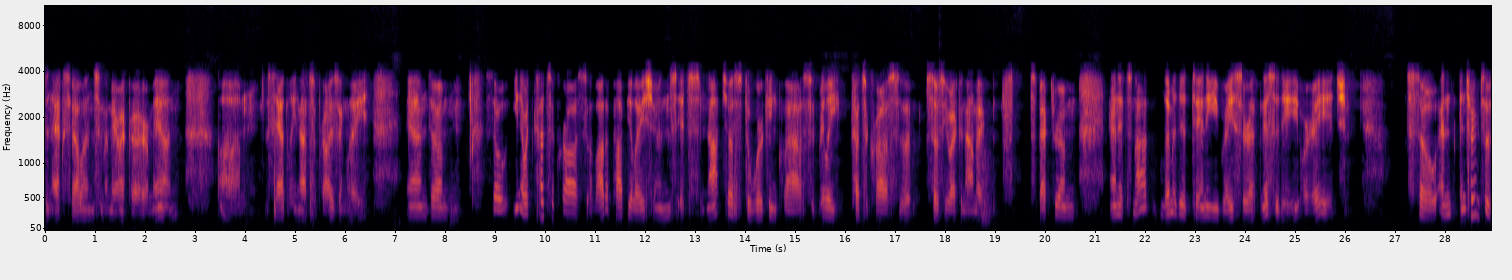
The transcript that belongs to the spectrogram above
and ex felons in America are men, um, sadly, not surprisingly. And um, so, you know, it cuts across a lot of populations. It's not just the working class, it really cuts across the socioeconomic spectrum. And it's not limited to any race or ethnicity or age. So, and in terms of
